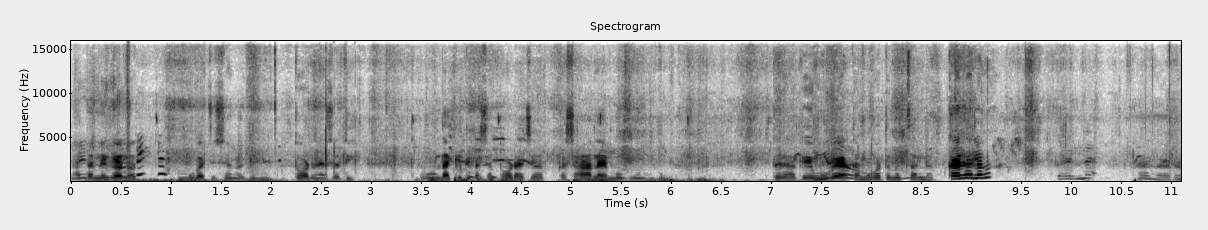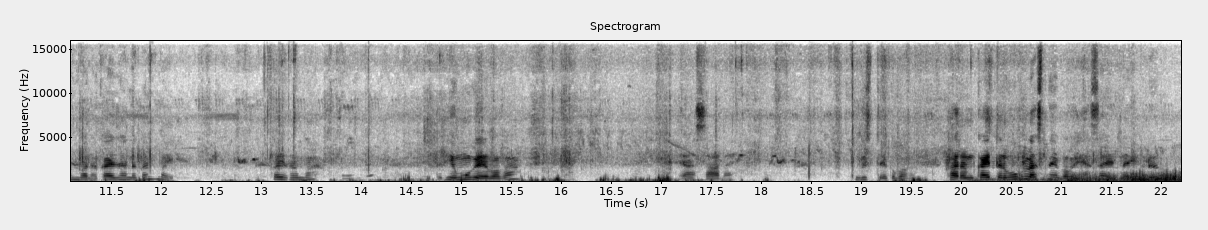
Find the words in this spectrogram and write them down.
आता निघालो मुगाच्या शेंगा घेऊन तोडण्यासाठी तर मग दाखवते कशा तोडायच्या कशा आलाय मुग म्हणून तर हा काही मुग आहे आता मुगातूनच चाललं काय झालं गं रंबाला काय झालं का बाई काय रंबा तर हे मुग आहे बघा हे असं आहे दिसतंय का बघा. कारण काहीतरी उगलाच नाही बघा ह्या साईडला इकडं.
